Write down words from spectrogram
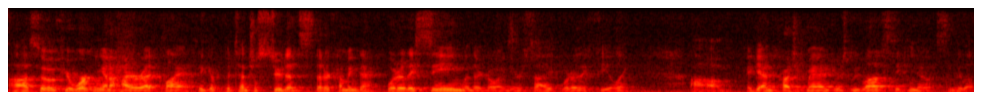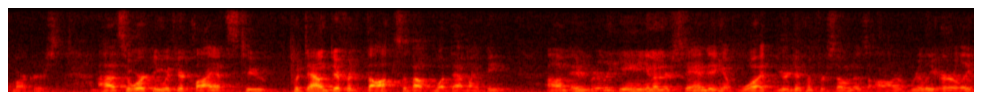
Uh, so if you're working on a higher ed client, think of potential students that are coming there. What are they seeing when they're going to your site? What are they feeling? Um, again, project managers, we love sticky notes and we love markers. Uh, so working with your clients to put down different thoughts about what that might be um, and really gaining an understanding of what your different personas are really early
